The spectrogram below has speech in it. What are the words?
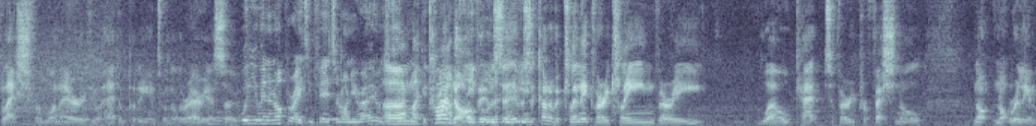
flesh from one area of your head and putting it into another area. So Were you in an operating theatre on your own, or did you have um, like a kind of. people It was a, it was a kind of a clinic, very clean, very well kept, very professional. not not really an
